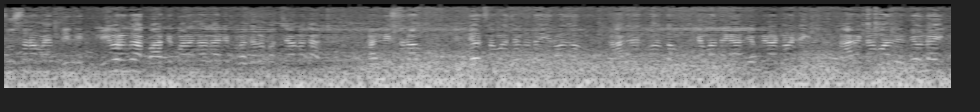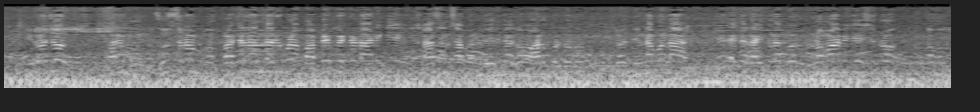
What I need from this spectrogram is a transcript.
చూస్తున్నాం. మేము దీన్ని తీవ్రంగా పార్టీ పరంగా కానీ ప్రజల పక్షాలుగా ఖండిస్తున్నాం. ఎన్నో సమస్యలు ఈరోజు కాంగ్రెస్ ప్రభుత్వం ముఖ్యమంత్రి గారు చెప్పినటువంటి కార్యక్రమాలు ఎన్ని ఉన్నాయి? ఈరోజు మనం చూస్తున్నాం. ప్రజలందరూ కూడా మభ్య పెట్టడానికి శాసనసభను వేదికగా వాడుకుంటున్నాం ఈరోజు నిన్న ఏదైతే రైతులకు రుణమాఫీ చేసిండ్రో ఒక ముప్పై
